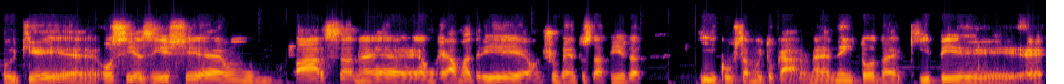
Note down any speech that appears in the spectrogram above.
Porque ou se existe é um Barça, né? É um Real Madrid, é um Juventus da vida e custa muito caro, né? Nem toda equipe é,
